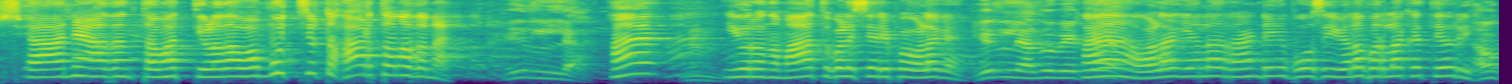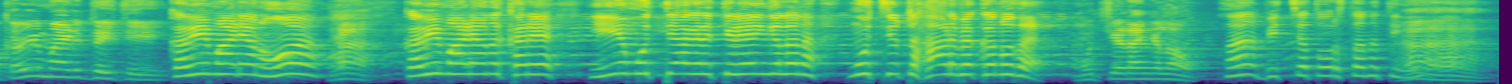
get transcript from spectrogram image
ಶಾನೆ ಆದಂತವ ತಿಳದವ ಮುಚ್ಚಿಟ್ಟು ಹಾಡ್ತಾನ ಅದನ್ನ. ಇಲ್ಲ. ಹಾ? ಇವ್ರೊಂದು ಮಾತು ಬಳಸ್ಯಾರಿಪ್ಪ ಒಳಗೆ. ಇರ್ಲಿ ಅದು ಬೇಕಾ? ಹಾ ಒಳಗೆಲ್ಲ ರಾಂಡಿ ಬೋಸ ಇವೆಲ್ಲ ಬರ್ಲಾಕತ್ತೇವ್ರಿ. ಅವ ಕವಿ ಮಾಡಿದ್ದೈತಿ. ಕವಿ ಮಾಡ್ಯಾನು? ಹಾ. ಕವಿ ಮಾಡ್ಯಾನ ಖರೆ ಈ ಮುತ್ಯಾಗ್ರೆ ತಿಳಿಯಂಗಿಲ್ಲ ಮುಚ್ಚಿಟ್ಟು ಹಾಡ್ಬೇಕನ್ನೋದ. ಮುಚ್ಚಿಡಂಗಿಲ್ಲ ಅವ್. ಹಾ ಬಿಚ್ಚ ತೋರಿಸ್ತಾನತಿ ಹಾ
